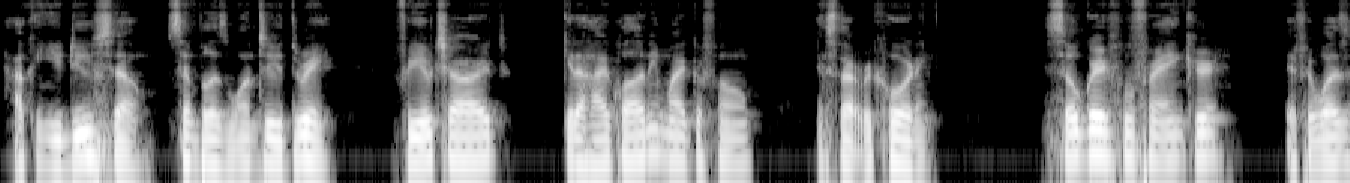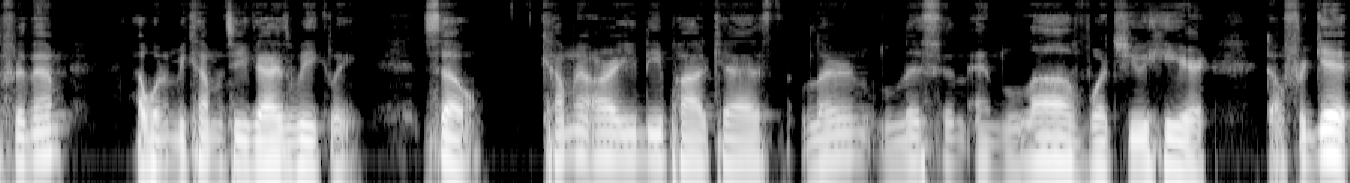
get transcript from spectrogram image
How can you do so? Simple as one, two, three. Free of charge, get a high quality microphone, and start recording. So grateful for Anchor. If it wasn't for them, I wouldn't be coming to you guys weekly. So come to RED Podcast, learn, listen, and love what you hear. Don't forget,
